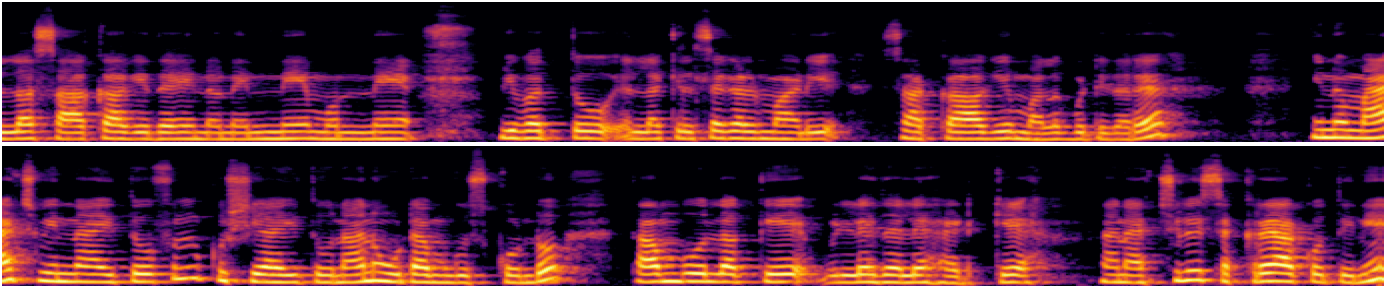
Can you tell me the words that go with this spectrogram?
ಎಲ್ಲ ಸಾಕಾಗಿದೆ. ಇನ್ನು ನಿನ್ನೆ, ಮೊನ್ನೆ, ಇವತ್ತು ಎಲ್ಲ ಕೆಲಸಗಳು ಮಾಡಿ ಸಾಕಾಗಿ ಮಲಗಿಬಿಟ್ಟಿದ್ದಾರೆ. ಇನ್ನು ಮ್ಯಾಚ್ ವಿನ್ ಆಯಿತು ಫುಲ್ ಖುಷಿಯಾಯಿತು ನಾನು ಊಟ ಮುಗಿಸ್ಕೊಂಡು ತಾಂಬೂಲಕ್ಕೆ ವಿಳ್ಳೆದಲ್ಲೇ ಅಡಿಕೆ ನಾನು ಆ್ಯಕ್ಚುಲಿ ಸಕ್ಕರೆ ಹಾಕೋತೀನಿ.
